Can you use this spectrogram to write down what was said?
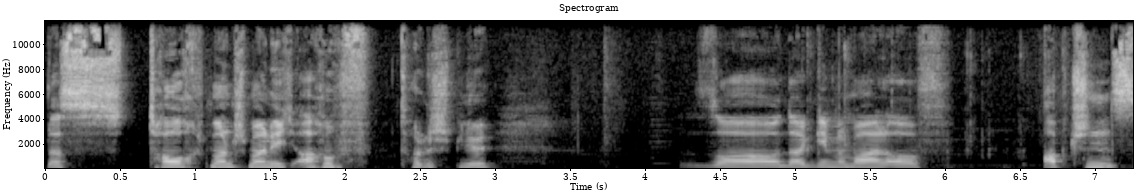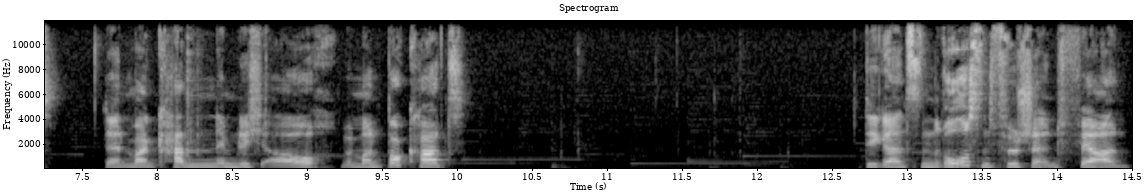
Das taucht manchmal nicht auf. Tolles Spiel. So, und da gehen wir mal auf Options. Denn man kann nämlich auch, wenn man Bock hat, die ganzen Rosenfische entfernen.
